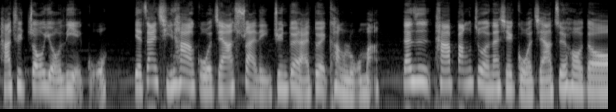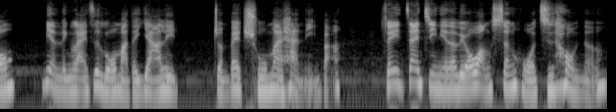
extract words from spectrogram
他去周游列国，也在其他的国家率领军队来对抗罗马。但是他帮助的那些国家，最后都面临来自罗马的压力，准备出卖汉尼拔。所以在几年的流亡生活之后呢，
